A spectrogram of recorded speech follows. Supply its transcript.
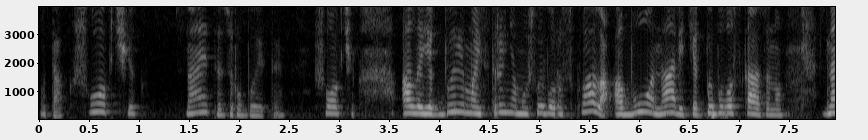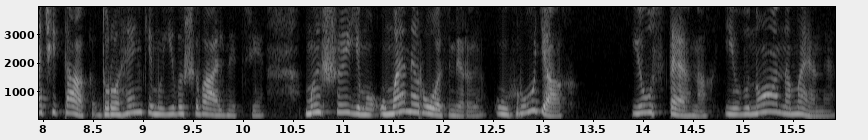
Отак. Шовчик, знаєте, зробити. Шовчик. Але якби майстриня, можливо, розклала, або навіть якби було сказано, значить так, дорогенькі мої вишивальниці, ми шиємо у мене розміри у грудях і у стегнах, і воно на мене.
